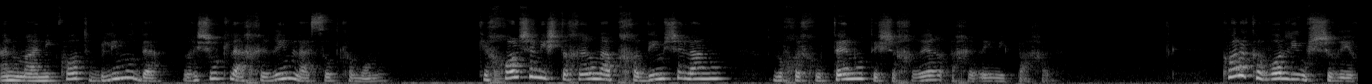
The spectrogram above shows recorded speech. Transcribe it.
אנו מעניקות בלי מודע רשות לאחרים לעשות כמונו. ככל שנשתחרר מהפחדים שלנו, נוכחותנו תשחרר אחרים מפחד. כל הכבוד לי הוא שריר.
